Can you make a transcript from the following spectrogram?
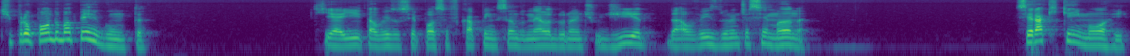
te propondo uma pergunta, que aí talvez você possa ficar pensando nela durante o dia, talvez durante a semana. Será que quem morre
